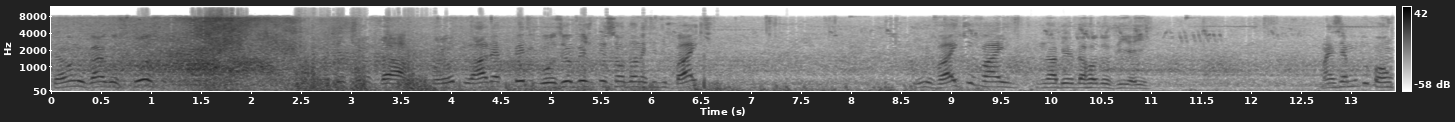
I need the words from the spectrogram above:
Então é um lugar gostoso. A gente andar por outro lado é perigoso. Eu vejo o pessoal andando aqui de bike. E vai que vai na beira da rodovia aí. Mas é muito bom.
